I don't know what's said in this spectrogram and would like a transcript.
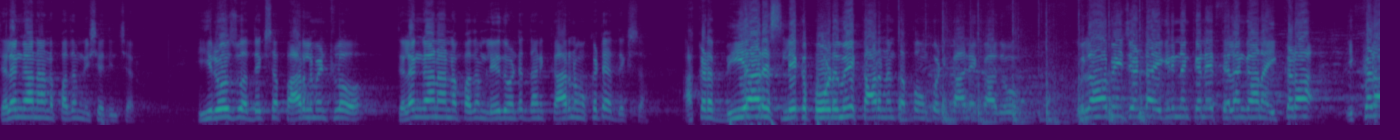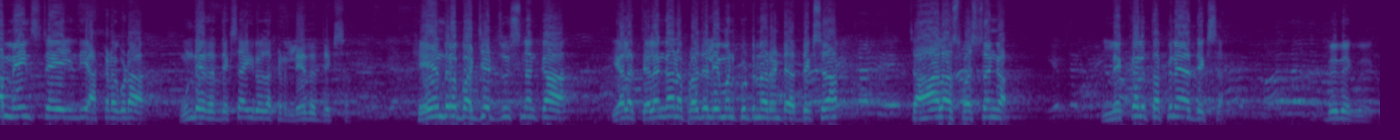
తెలంగాణ అన్న పదం నిషేధించారు. ఈరోజు అధ్యక్ష పార్లమెంట్లో తెలంగాణ అన్న పదం లేదు అంటే దానికి కారణం ఒక్కటే అధ్యక్ష. అక్కడ బీఆర్ఎస్ లేకపోవడమే కారణం తప్ప ఇంకోటి కానే కాదు. గులాబీ జెండా ఎగిరినాకనే తెలంగాణ ఇక్కడ ఇక్కడ మెయిన్ స్టే అయింది అక్కడ కూడా ఉండేది అధ్యక్ష ఈరోజు అక్కడ లేదు అధ్యక్ష. కేంద్ర బడ్జెట్ చూసినాక ఇలా తెలంగాణ ప్రజలు ఏమనుకుంటున్నారంటే అధ్యక్ష చాలా స్పష్టంగా లెక్కలు తప్పినాయి అధ్యక్ష. వివేక్ వివేక్.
